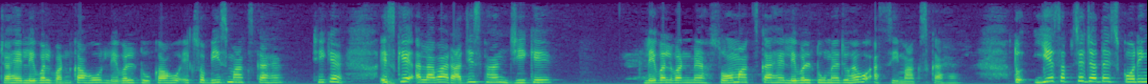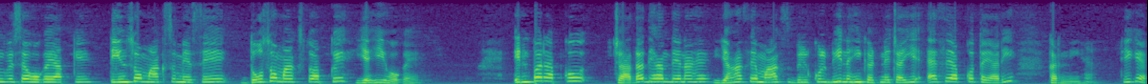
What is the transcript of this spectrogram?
चाहे लेवल वन का हो, लेवल टू का हो 120 मार्क्स का है। ठीक है? इसके अलावा राजस्थान जी के लेवल वन में 100 मार्क्स का है लेवल टू में जो है वो 80 मार्क्स का है। तो ये सबसे ज़्यादा स्कोरिंग विषय हो गए आपके। 300 मार्क्स में से 200 मार्क्स तो आपके यही हो गए। इन पर आपको ज़्यादा ध्यान देना है। यहाँ से मार्क्स बिल्कुल भी नहीं कटने चाहिए। ऐसे आपको तैयारी करनी है। ठीक है?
